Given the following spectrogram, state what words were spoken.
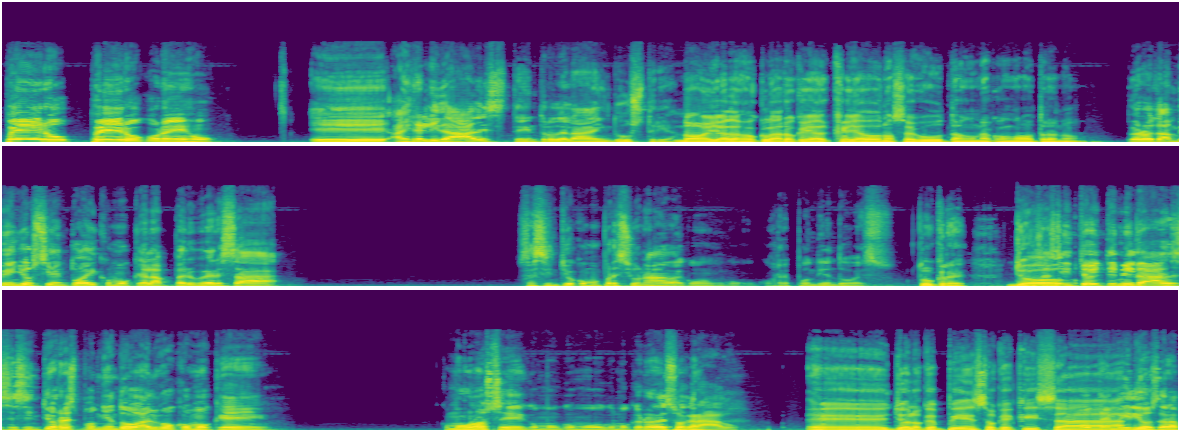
Pero, pero, conejo, eh, hay realidades dentro de la industria. No, ella dejó claro que, ella- que ellas dos no se gustan una con otra, ¿no? Pero también yo siento ahí como que la perversa se sintió como presionada con, respondiendo eso. ¿Tú crees? No Yo, se sintió intimidada, se sintió respondiendo algo como que, como no sé, como, como, como que no era de su agrado. eh, yo lo que pienso que ¿O quizá... envidiosa la?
